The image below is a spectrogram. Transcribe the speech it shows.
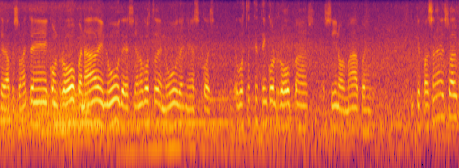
que la persona esté con ropa, nada de nudes, yo no gusto de nudes ni esas cosas. Yo gusto que estén con ropas así, normal, pues, y que pasen eso algo,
